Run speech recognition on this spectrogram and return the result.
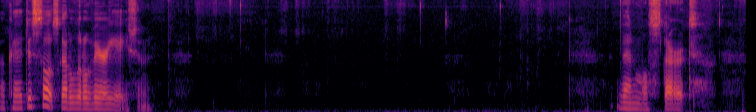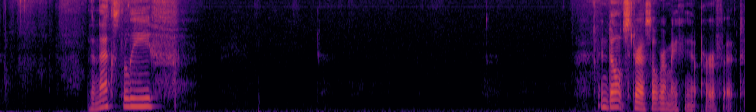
Okay, just so it's got a little variation. Then we'll start the next leaf. And don't stress over making it perfect.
